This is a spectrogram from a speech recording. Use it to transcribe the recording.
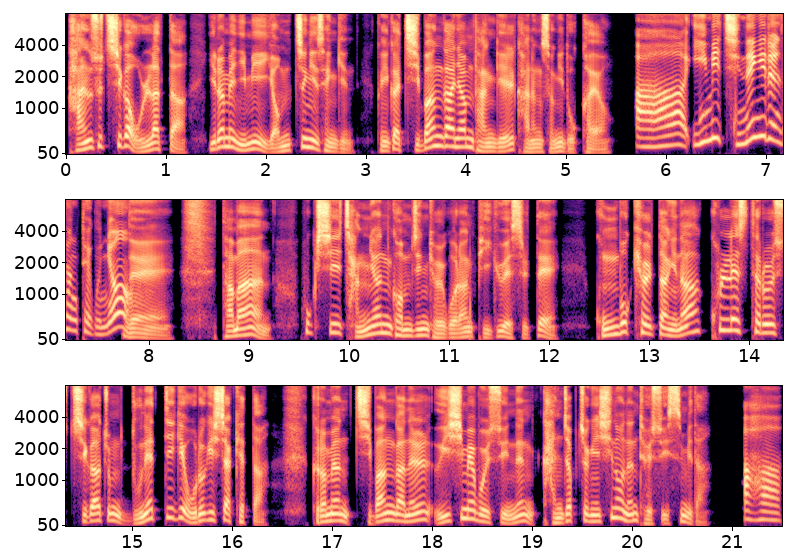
간 수치가 올랐다. 이러면 이미 염증이 생긴, 그러니까 지방 간염 단계일 가능성이 높아요. 아, 이미 진행이 된 상태군요. 네. 다만 혹시 작년 검진 결과랑 비교했을 때 공복 혈당이나 콜레스테롤 수치가 좀 눈에 띄게 오르기 시작했다. 그러면 지방간을 의심해 볼 수 있는 간접적인 신호는 될 수 있습니다. 아하,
